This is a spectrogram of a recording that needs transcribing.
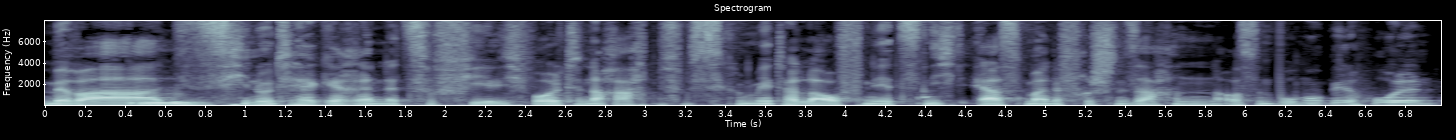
mir war mhm. dieses Hin- und Hergerenne zu viel. Ich wollte nach 58 Kilometer laufen jetzt nicht erst meine frischen Sachen aus dem Wohnmobil holen,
